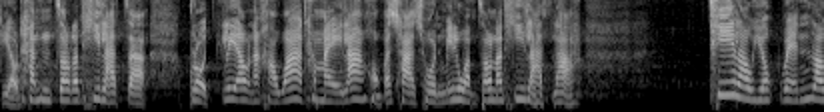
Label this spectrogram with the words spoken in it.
เดี๋ยวท่านเจ้าหน้าที่รัฐจะ โกรธเกลี้ยวนะคะ ว่าทำไมร่างของประชาชนไม่รวมเจ้าหน้าที่รัฐล่ะที่เรายกเว้นเรา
